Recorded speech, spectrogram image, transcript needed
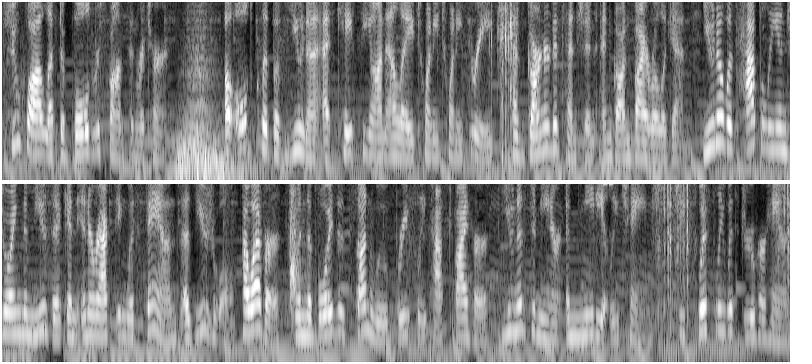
Shuhua left a bold response in return. A old clip of Yuna at KCON LA 2023 has garnered attention and gone viral again. Yuna was happily enjoying the music and interacting with fans as usual. However, when THE BOYZ' Sunwoo briefly passed by her, Yuna's demeanor immediately changed. She swiftly withdrew her hand,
